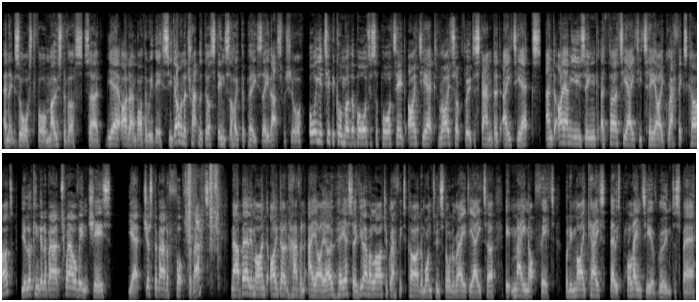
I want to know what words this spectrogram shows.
an exhaust for most of us. So yeah, I don't bother with this. You don't want to trap the dust inside the PC, that's for sure. All your typical motherboards are supported, ITX right up through to standard ATX. And I am using a 3080 Ti graphics card. You're looking at about 12 inches, yeah, just about a foot for that. Now, bear in mind, I don't have an AIO here, so if you have a larger graphics card and want to install a radiator, it may not fit. But in my case, there is plenty of room to spare.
